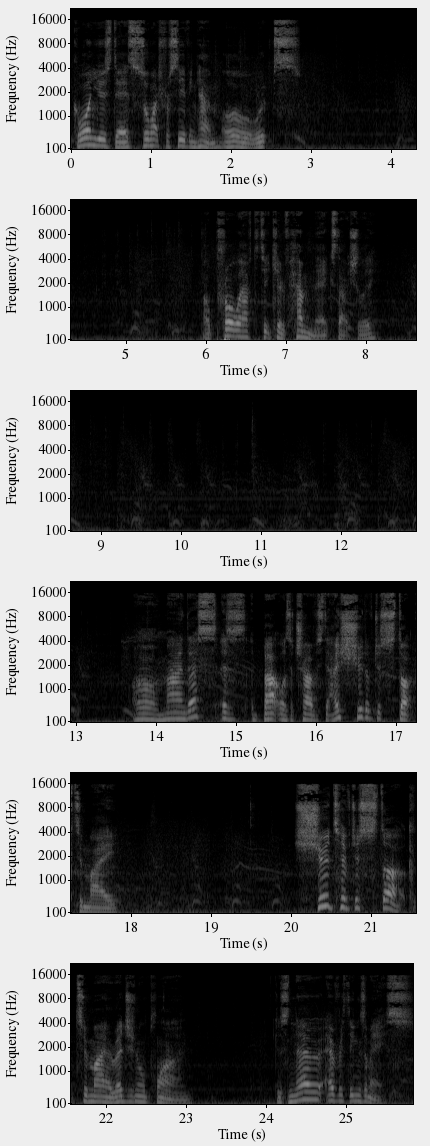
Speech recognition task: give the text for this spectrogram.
Guan Yu's dead, so much for saving him. Oh, whoops. I'll probably have to take care of him next, actually. Oh man, this is battle is a travesty. I should have just stuck to my should have just stuck to my original plan. Because now everything's a mess.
